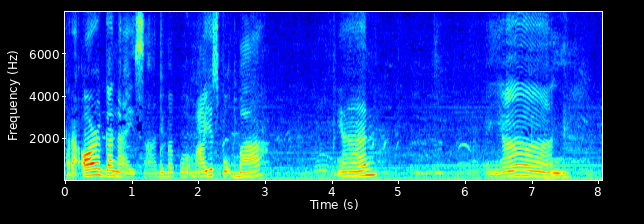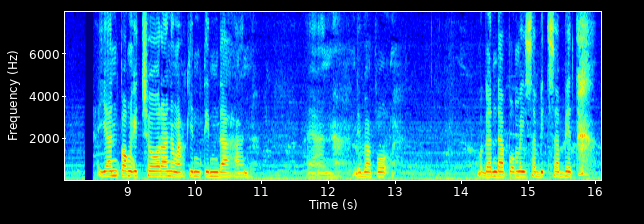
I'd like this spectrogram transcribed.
Para organize. Ah, 'di ba po? Maayos po ba? Yan. Ayan. Ayan po ang itsura ng aking tindahan. Ayan. 'Di ba po? Maganda po may sabit-sabit.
